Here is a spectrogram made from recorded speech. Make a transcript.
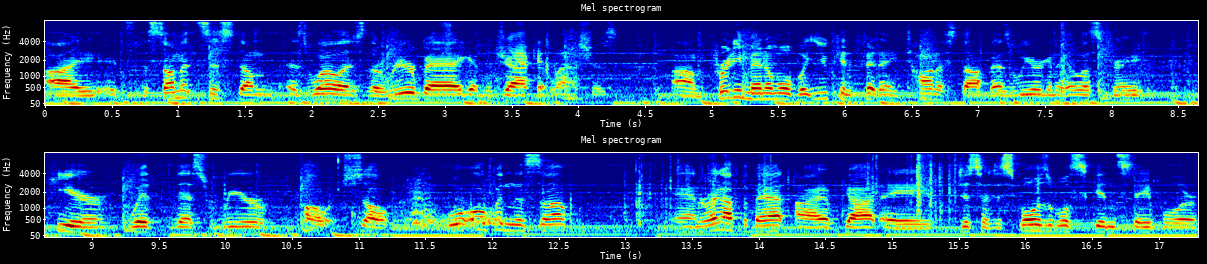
I it's the Summit system as well as the rear bag and the jacket lashes. Um, pretty minimal, but you can fit a ton of stuff as we are going to illustrate here with this rear pouch. So we'll open this up and right off the bat I've got a just a disposable skin stapler,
